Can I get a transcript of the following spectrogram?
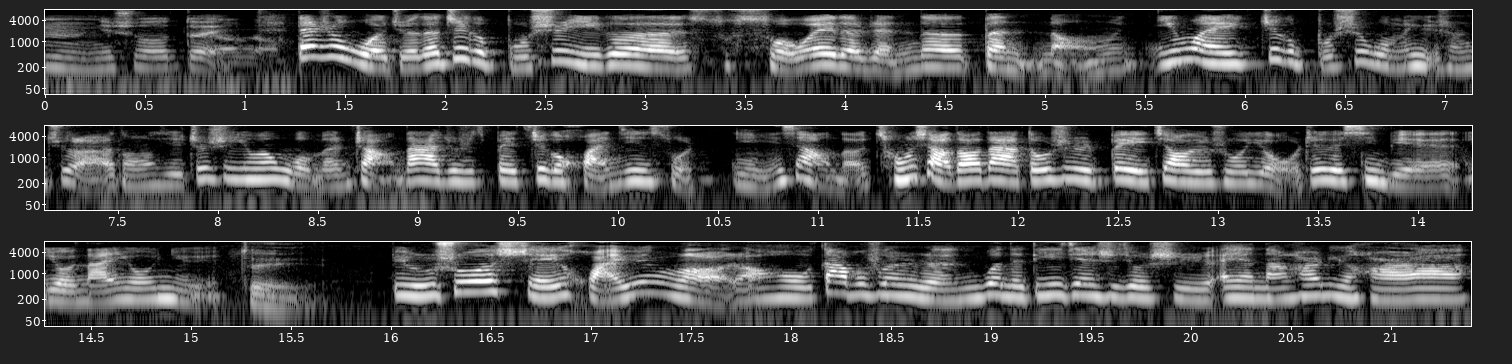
嗯，你说的对。但是我觉得这个不是一个所谓的人的本能，因为这个不是我们与生俱来的东西，这是因为我们长大就是被这个环境所影响的，从小到大都是被教育说有这个性别，有男有女。对。比如说谁怀孕了，然后大部分人问的第一件事就是，哎呀，男孩儿女孩儿啊，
